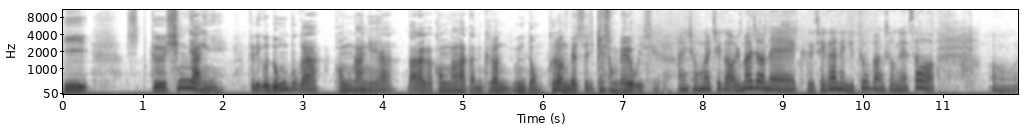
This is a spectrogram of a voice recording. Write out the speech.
이 그 식량이 그리고 농부가 건강해야 나라가 건강하다는 그런 운동, 그런 메시지 계속 내려오고 있습니다. 아니 정말 제가 얼마 전에 그 제가 하는 유튜브 방송에서 어,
